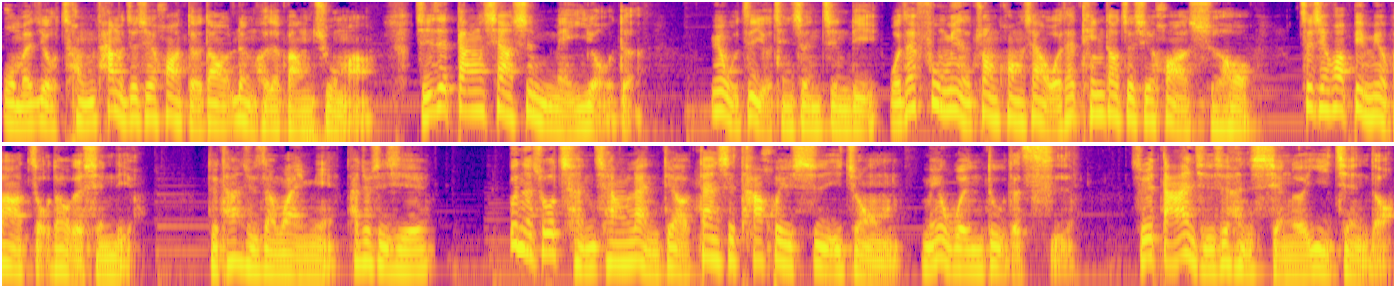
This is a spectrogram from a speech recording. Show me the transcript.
我们有从他们这些话得到任何的帮助吗？其实，在当下是没有的，因为我自己有亲身经历。我在负面的状况下，我在听到这些话的时候，这些话并没有办法走到我的心里哦。对，它就是在外面，它就是一些不能说陈腔滥调，但是它会是一种没有温度的词。所以答案其实是很显而易见的哦。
